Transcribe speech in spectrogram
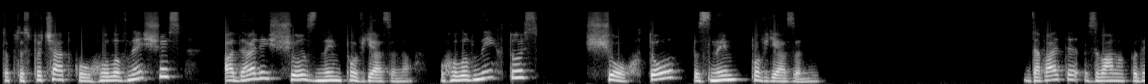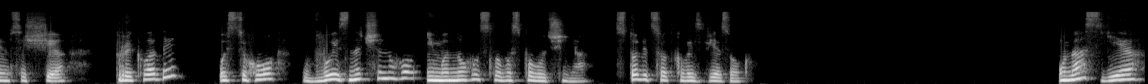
Тобто спочатку головне щось, а далі що з ним пов'язано. Головний хтось, що хто з ним пов'язаний. Давайте з вами подивимося ще приклади ось цього визначеного іменного словосполучення. 100% зв'язок. У нас є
